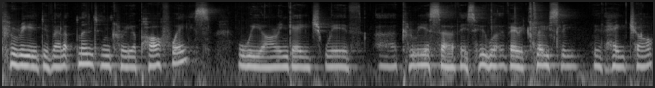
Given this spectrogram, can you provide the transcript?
career development and career pathways. We are engaged with a career service who work very closely with HR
